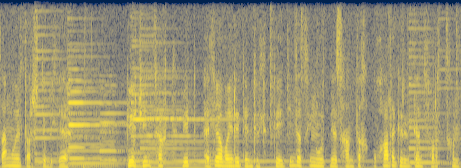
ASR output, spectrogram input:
зан үйлд оршдог билээ. Гэвч энэ цагт бид аливаа баярыг тэмдэглэхдээ эдийн засгийн үүднээс хандах ухаалаг хэрэглээнд суралцах нь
